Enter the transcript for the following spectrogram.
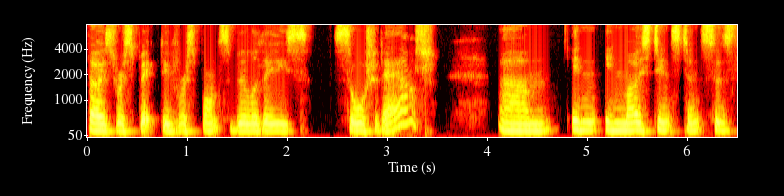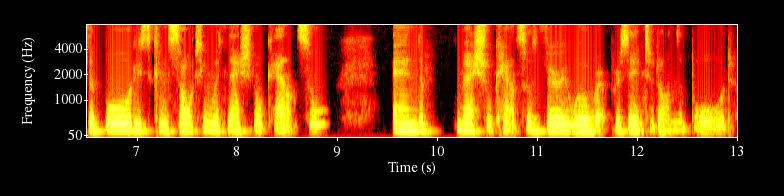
those respective responsibilities sorted out. Um, in, in most instances, the board is consulting with National Council, and the National Council is very well represented on the board.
